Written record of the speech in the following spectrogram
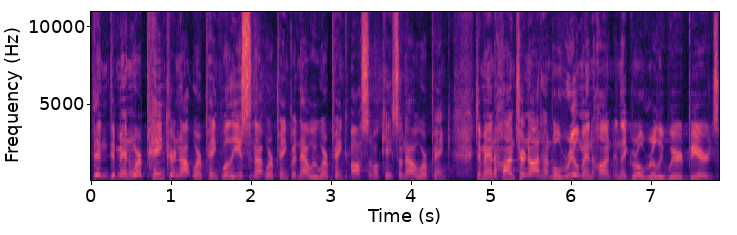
then do men wear pink or not wear pink? Well, they used to not wear pink, but now we wear pink. Awesome. Okay, so now we wear pink. Do men hunt or not hunt? Well, real men hunt and they grow really weird beards.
